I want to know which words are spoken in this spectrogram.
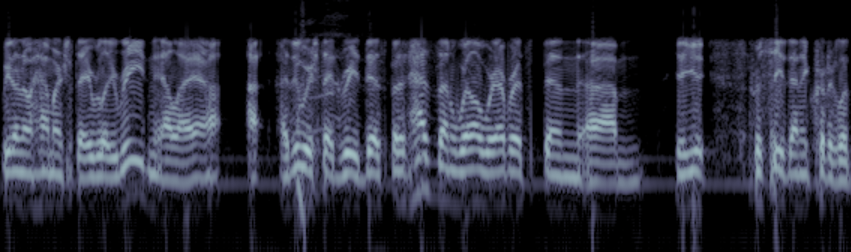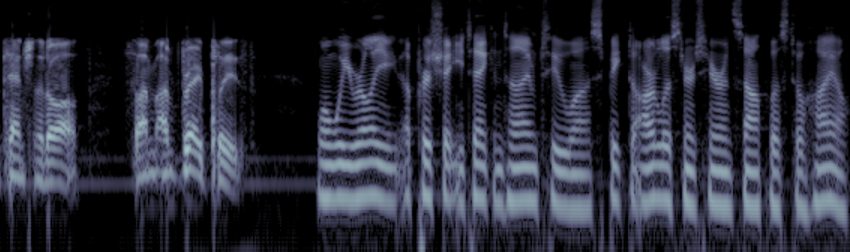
we don't know how much they really read in L.A. I, I do wish they'd read this, but it has done well wherever it's been um, you know, received any critical attention at all. So I'm, I'm very pleased. Well, we really appreciate you taking time to uh, speak to our listeners here in Southwest Ohio.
